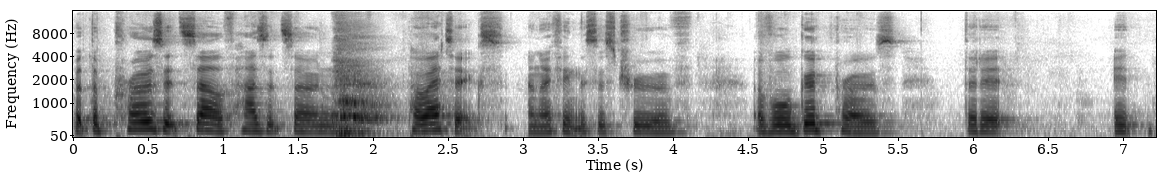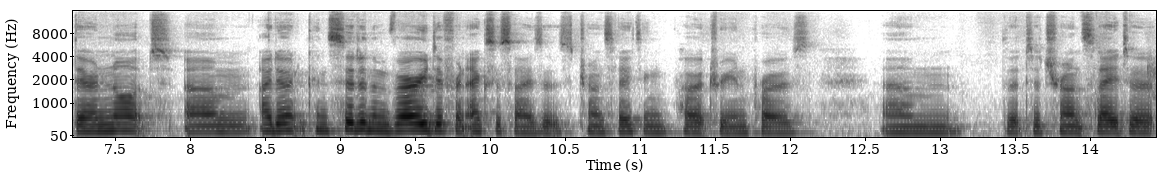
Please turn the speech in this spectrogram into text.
but the prose itself has its own poetics, and I think this is true of of all good prose, that it, it, they're not, um, I don't consider them very different exercises, translating poetry and prose. Um, that to translate a,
